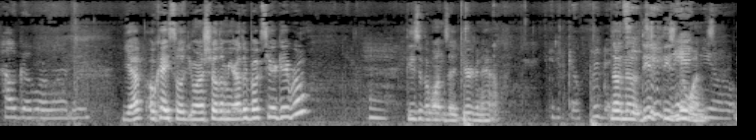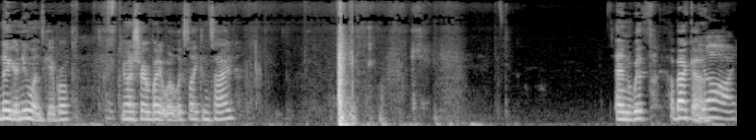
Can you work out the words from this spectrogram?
How good we're learning. Yep. Okay, so you want to show them your other books here, Gabriel? These are the ones that you're gonna have. Go No, no, these these new ones. No, your new ones, Gabriel. You want to show everybody what it looks like inside? And with Yeah.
